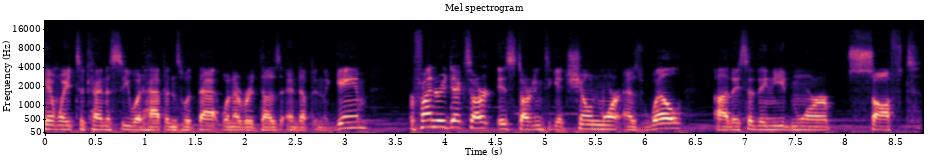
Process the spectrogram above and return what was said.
can't wait to kind of see what happens with that whenever it does end up in the game. Refinery Decks art is starting to get shown more as well. Uh, they said they need more soft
